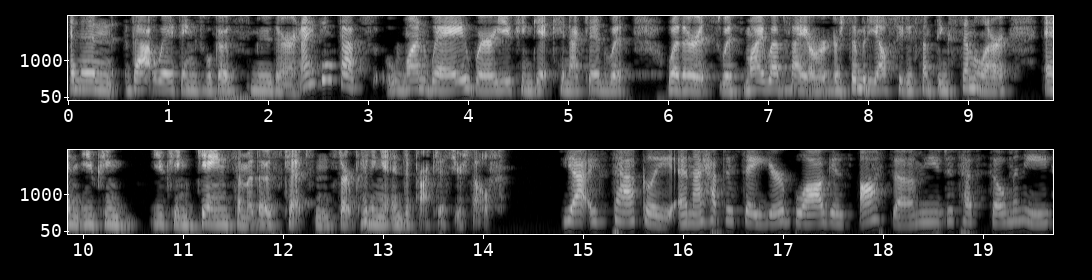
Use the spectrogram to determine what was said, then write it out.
And then that way things will go smoother. And i think that's one way where you can get connected with whether it's with my website or, or somebody else who does something similar and you can you can gain some of those tips and start putting it into practice yourself yeah, exactly. And I have to say, your blog is awesome. You just have so many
